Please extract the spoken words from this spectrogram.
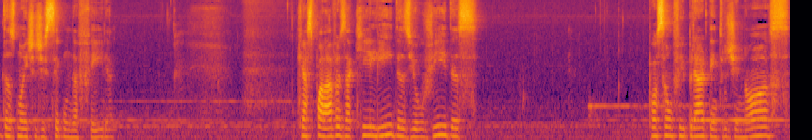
das noites de segunda-feira. Que as palavras aqui lidas e ouvidas possam vibrar dentro de nós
